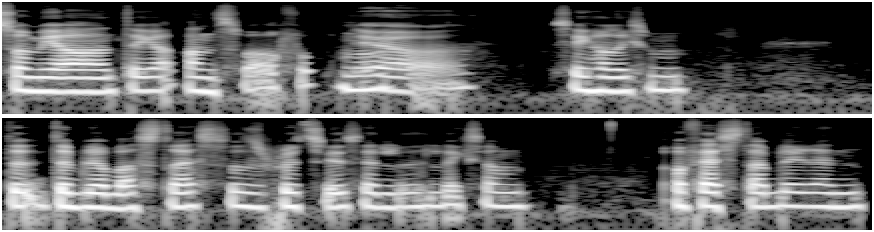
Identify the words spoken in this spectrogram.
så mye annet jeg har ansvar for nå. Ja. Så jeg har liksom det, det blir bare stress, og så plutselig så er det liksom Å feste blir en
